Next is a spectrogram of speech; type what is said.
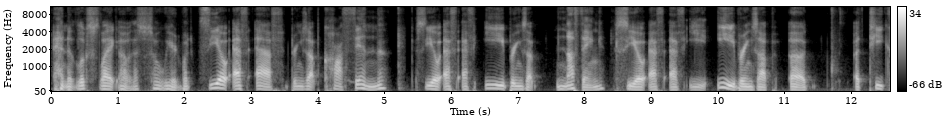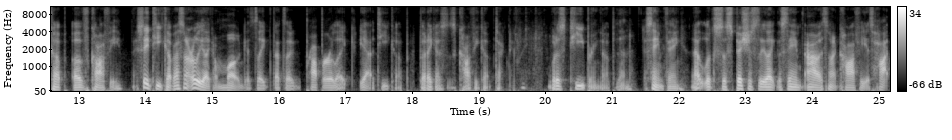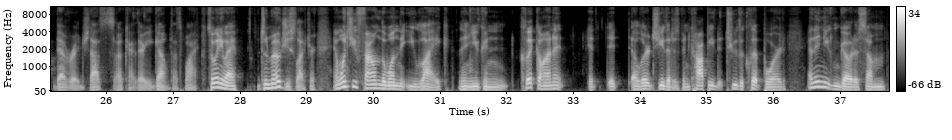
And it looks like oh that's so weird. But coff brings up coffin. C-o-f-f-e brings up nothing. C-o-f-f-e-e brings up uh, a teacup of coffee. I say teacup. That's not really like a mug. It's like that's a proper like yeah teacup. But i guess it's a coffee cup technically what does tea bring up then? Same thing. That looks suspiciously like the same. Oh, it's not coffee, it's hot beverage. That's okay, there you go. That's why. So, anyway, it's an emoji selector. And once you found the one that you like, then you can click on it. it, it alerts you that it's been copied to the clipboard, and then you can go to some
